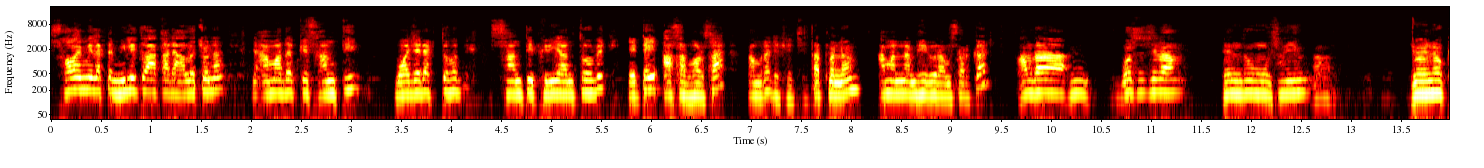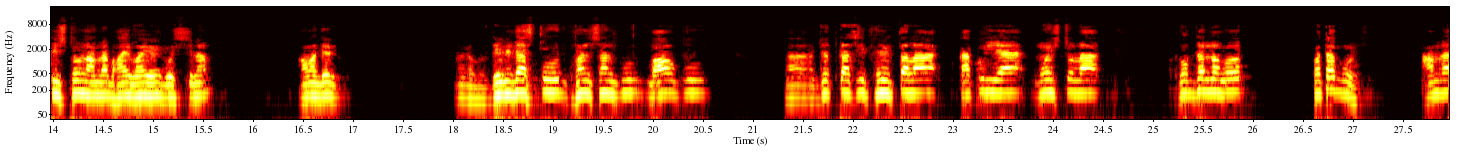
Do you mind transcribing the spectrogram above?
সবাই মিলে একটা মিলিত আকারে আলোচনা আমাদেরকে শান্তি বজায় রাখতে হবে শান্তি ফিরিয়ে আনতে হবে এটাই আশা ভরসা আমরা রেখেছি। আপনার নাম? আমার নাম ভিগুরাম সরকার। আমরা বসেছিলাম হিন্দু মুসলিম জৈন খ্রিস্টান আমরা ভাই ভাই হয়ে বসেছিলাম। আমাদের দেবীদাসপুর ঘনশ্যামপুর বাউপুর জোতকাশি ফেরতলা কাকুরিয়া মহেশতলা বগদাননগর প্রতাপগঞ্জ। আমরা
